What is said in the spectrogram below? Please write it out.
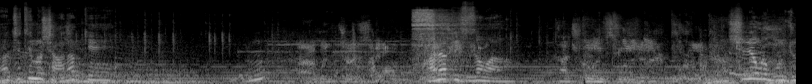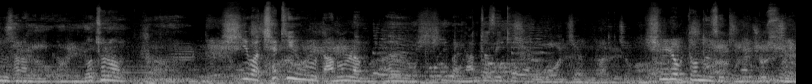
아, 채팅러시 안 할게. 전선이 안 할게, 지성아. 생각. 아, 실력으로 보여주는 사람이. 너처럼 씨발 채팅으로 나누려고. 아유 씨발 남자 새끼가 실력도 없는 새끼가 무슨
